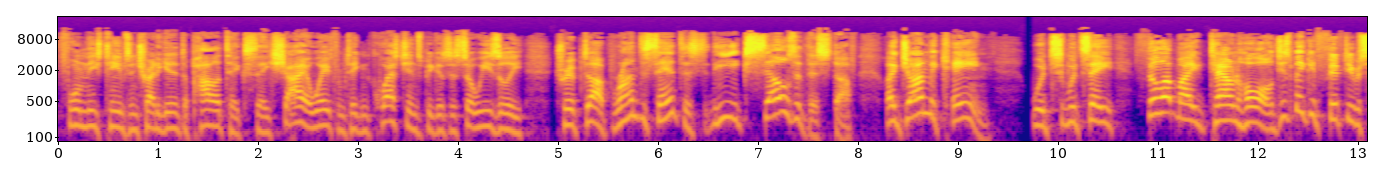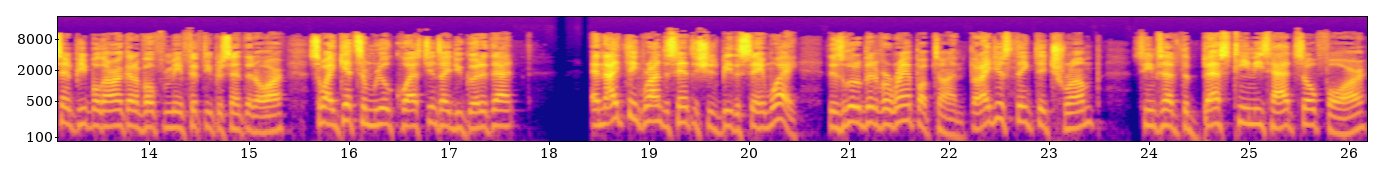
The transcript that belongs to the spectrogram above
form these teams and try to get into politics, they shy away from taking questions because they're so easily tripped up. Ron DeSantis, he excels at this stuff. Like John McCain would would say, fill up my town hall. Just make it 50% people that aren't going to vote for me and 50% that are. So I get some real questions. I do good at that. And I think Ron DeSantis should be the same way. There's a little bit of a ramp up time. But I just think that Trump seems to have the best team he's had so far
